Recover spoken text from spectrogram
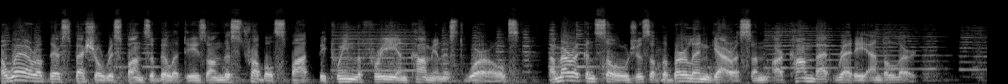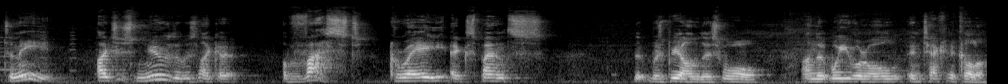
Aware of their special responsibilities on this trouble spot between the free and communist worlds, American soldiers of the Berlin garrison are combat ready and alert. To me, I just knew there was like a, a vast grey expanse that was beyond this wall and that we were all in Technicolor.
